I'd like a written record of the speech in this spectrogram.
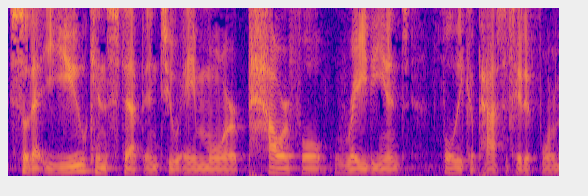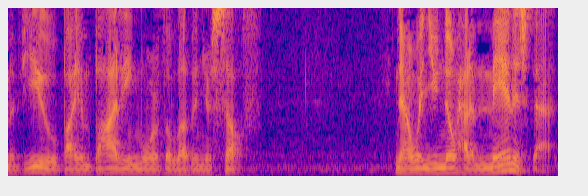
so that you can step into a more powerful, radiant, fully capacitated form of you by embodying more of the love in yourself. Now, when you know how to manage that,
